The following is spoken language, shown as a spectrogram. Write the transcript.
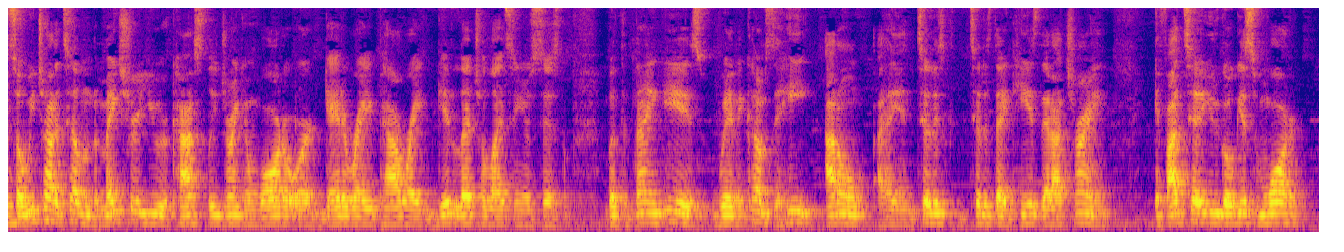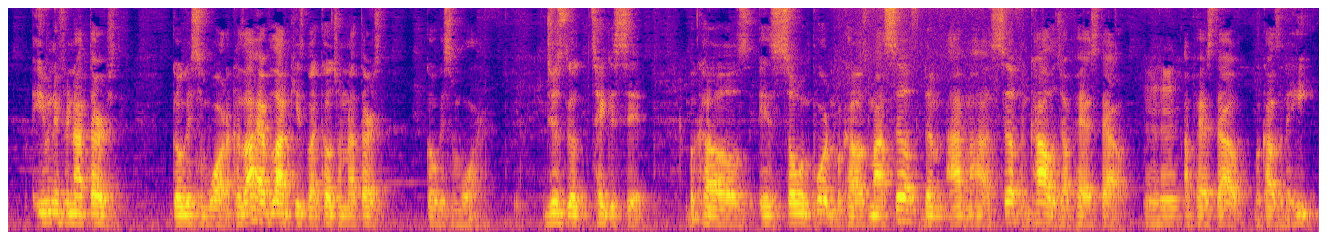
So we try to tell them to make sure you are constantly drinking water or Gatorade, Powerade, get electrolytes in your system. But the thing is, when it comes to heat, I don't. I, and to this to this day, kids that I train, if I tell you to go get some water, even if you're not thirsty, go get some water. Because I have a lot of kids like, Coach, I'm not thirsty. Go get some water just go take a sip because it's so important because myself them I myself in college I passed out mm-hmm. I passed out because of the heat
